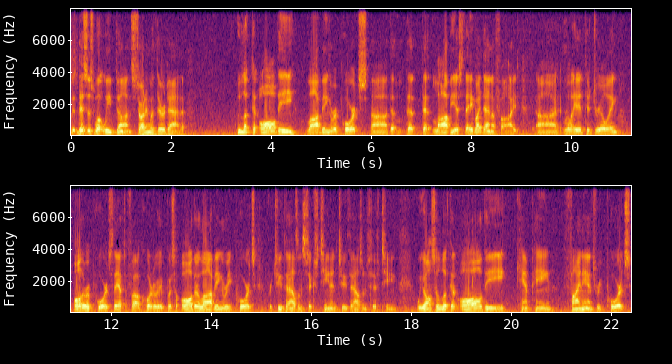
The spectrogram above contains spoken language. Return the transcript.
th this is what we've done, starting with their data. We looked at all the lobbying reports uh, that, that, that lobbyists they've identified uh, related to drilling. All the reports, they have to file quarterly reports, so all their lobbying reports for 2016 and 2015. We also looked at all the campaign finance reports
